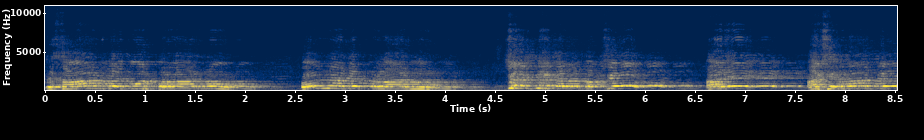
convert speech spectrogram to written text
ਕਿਸਾਨ ਮਜ਼ਦੂਰ ਪਰਿਵਾਰ ਨੂੰ, ਉਹਨਾਂ ਦੇ ਪਰਿਵਾਰ ਨੂੰ ਚੜ੍ਹਦੀ ਕਲਾ ਬਖਸ਼ਿਓ। ਅਰੇ ਆਸ਼ੀਰਵਾਦ ਦਿਓ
